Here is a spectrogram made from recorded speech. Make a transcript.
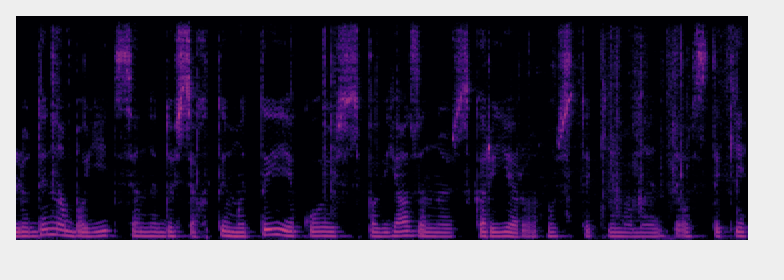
людина боїться не досягти мети якоїсь пов'язаної з кар'єрою. Ось такі моменти, ось такі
